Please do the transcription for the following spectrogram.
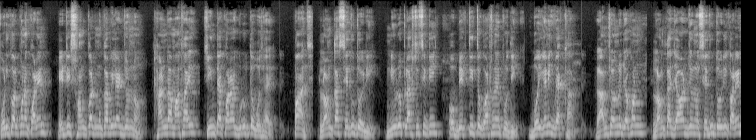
পরিকল্পনা করেন, এটি সংকট মোকাবিলার জন্য ঠান্ডা মাথায় চিন্তা করার গুরুত্ব বোঝায়। পাঁচ লঙ্কার সেতু তৈরি, নিউরোপ্লাস্টিসিটি ও ব্যক্তিত্ব গঠনের প্রতীক, বৈজ্ঞানিক ব্যাখ্যা। রামচন্দ্র যখন লঙ্কা যাওয়ার জন্য সেতু তৈরি করেন,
